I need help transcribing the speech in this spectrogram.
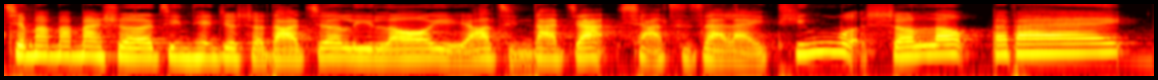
千曼慢慢说，今天就说到这里喽，也邀请大家下次再来听我说喽，拜拜。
